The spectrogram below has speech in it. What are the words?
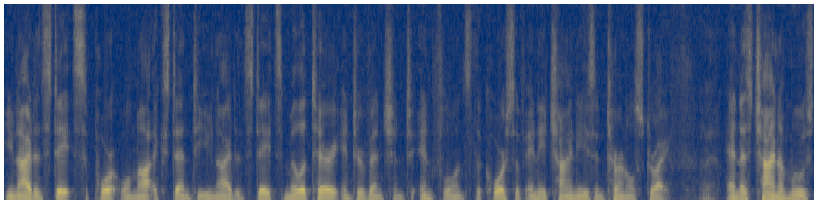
United States support will not extend to United States military intervention to influence the course of any Chinese internal strife. And as China moves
